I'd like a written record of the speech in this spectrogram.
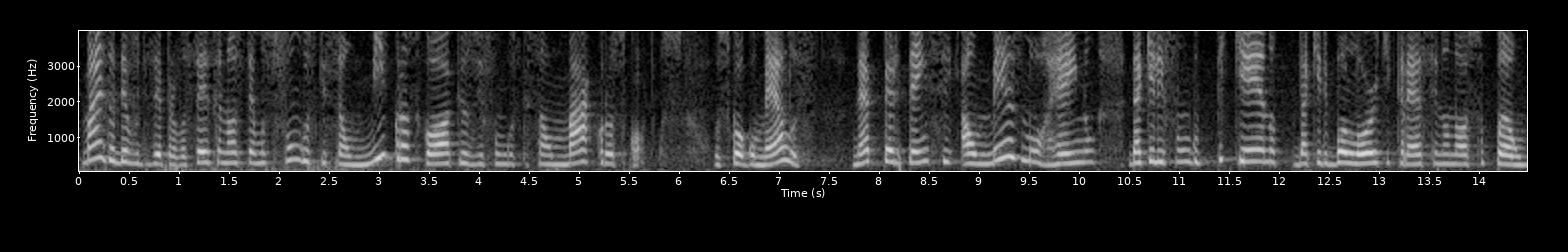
Mas eu devo dizer para vocês que nós temos fungos que são microscópios e fungos que são macroscópicos. Os cogumelos, né, pertence ao mesmo reino daquele fungo pequeno, daquele bolor que cresce no nosso pão,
